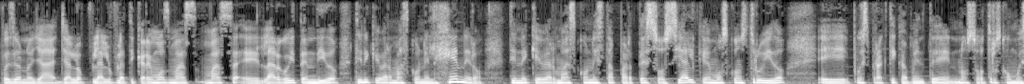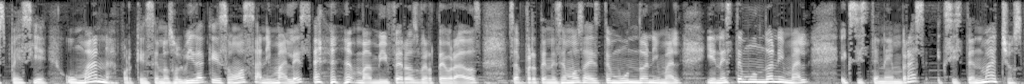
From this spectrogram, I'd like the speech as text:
pues bueno, ya, ya lo, ya lo platicaremos más, más eh, largo y tendido, tiene que ver más con el género, tiene que ver más con esta parte social que hemos construido, eh, pues prácticamente nosotros como especie humana, porque se nos olvida que somos animales, mamíferos, vertebrados, o sea, pertenecemos a este mundo animal y en este mundo animal existen hembras, existen machos.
